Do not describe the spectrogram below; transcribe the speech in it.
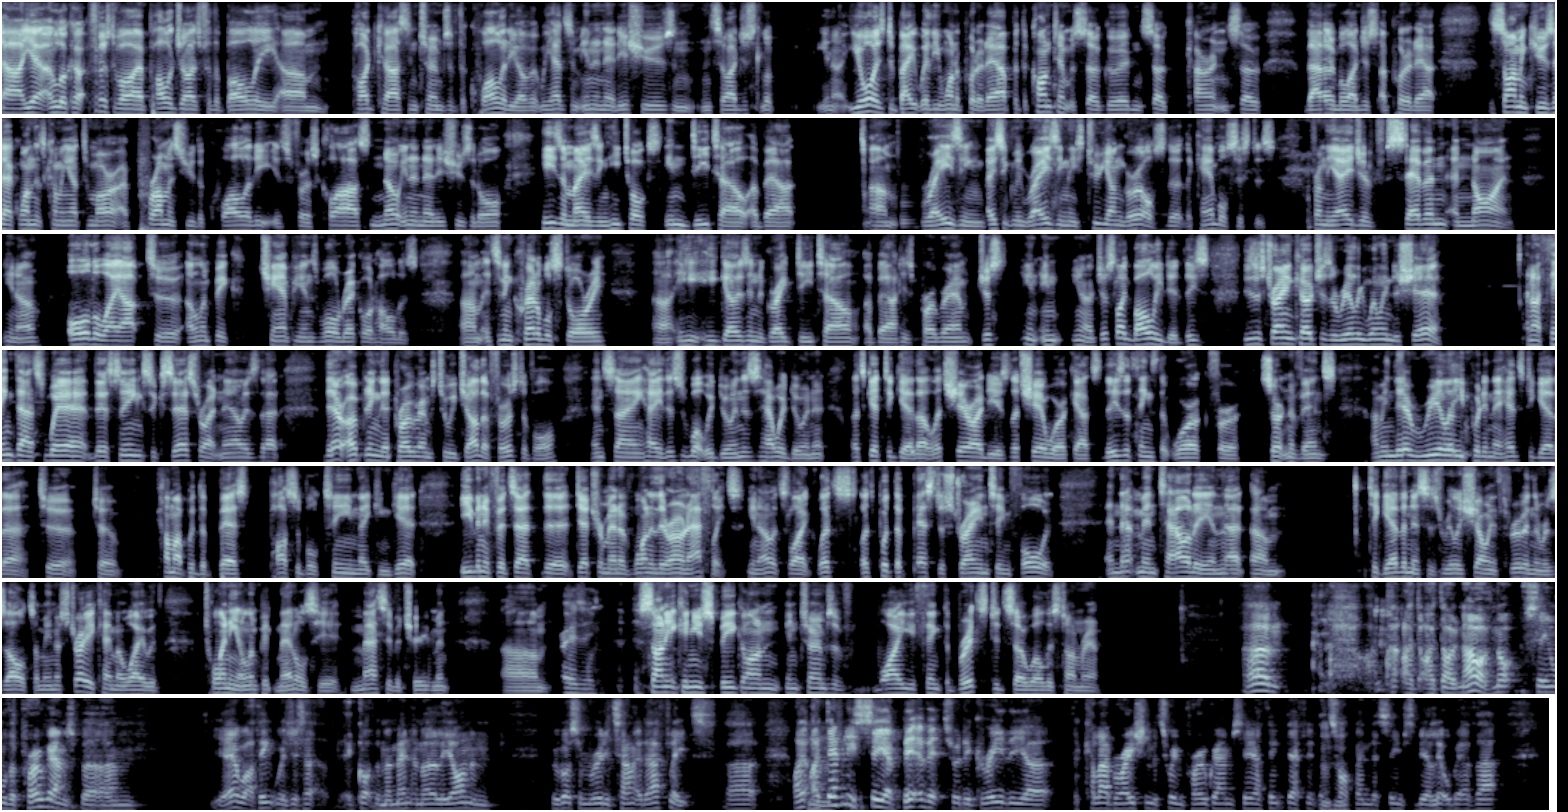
Uh, yeah, and look, uh, first of all, I apologize for the Bowley um, podcast in terms of the quality of it. We had some internet issues, and, and so I just look, you know, you always debate whether you want to put it out, but the content was so good and so current and so valuable. I just I put it out. The Simon Cusack one that's coming out tomorrow, I promise you the quality is first class, no internet issues at all. He's amazing. He talks in detail about um, raising, basically raising these two young girls, the, the Campbell sisters, from the age of seven and nine, you know, all the way up to Olympic champions, world record holders. Um, it's an incredible story. Uh, he he goes into great detail about his program, just in, in you know, just like Bowley did. These these Australian coaches are really willing to share, and I think that's where they're seeing success right now. Is that they're opening their programs to each other first of all, and saying, "Hey, this is what we're doing. This is how we're doing it. Let's get together. Let's share ideas. Let's share workouts. These are things that work for certain events." I mean, they're really putting their heads together to to come up with the best possible team they can get even if it's at the detriment of one of their own athletes you know it's like let's let's put the best australian team forward and that mentality and that um, togetherness is really showing through in the results i mean australia came away with 20 olympic medals here massive achievement um, Crazy. sonny can you speak on in terms of why you think the brits did so well this time around Um, I, I, I don't know. I've not seen all the programs, but um, yeah, well, I think we just uh, got the momentum early on, and we've got some really talented athletes. Uh, I, I Hmm. definitely see a bit of it to a degree. The uh, the collaboration between programs here. I think definitely at the Mhm. top end there seems to be a little bit of that.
